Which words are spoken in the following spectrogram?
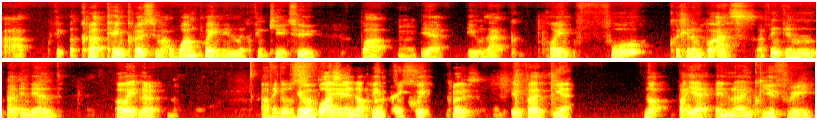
uh, I think Leclerc came close to him at one point in like, I think Q two, but Mm. yeah, he was at point four quicker than Bottas. I think in uh, in the end. Oh wait, no, I think it was. him and Bottas uh, end up being very quick, close in first. Yeah, Not, but yeah, in uh, in Q three,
